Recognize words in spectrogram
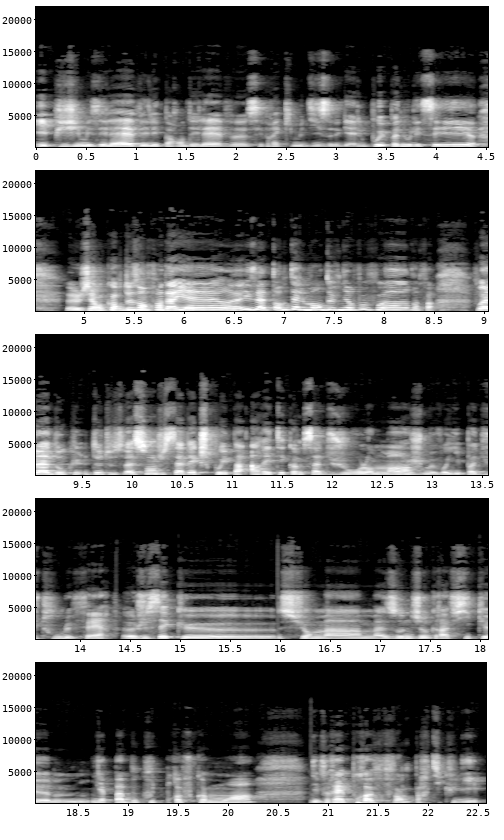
et puis j'ai mes élèves et les parents d'élèves, euh, c'est vrai qu'ils me disent Gaëlle, vous pouvez pas nous laisser, j'ai encore deux enfants derrière, ils attendent tellement de venir vous voir. Enfin voilà, donc de toute façon, je savais que je pouvais pas arrêter comme ça du jour au lendemain, je me voyais pas du tout le faire. je sais que sur ma, ma zone géographique, il n'y a pas beaucoup de profs comme moi des vrais profs en particulier.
